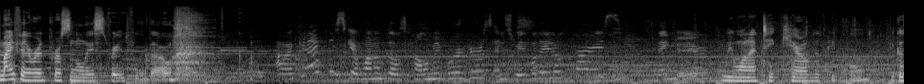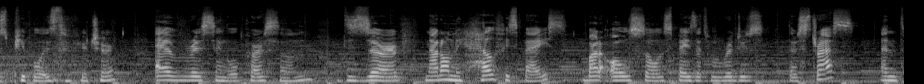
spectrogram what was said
My favorite personally is street food though. uh, can I please get one of those halloumi burgers and sweet potato fries? Thank you. We want to take care of the people because people is the future. Every single person deserves not only healthy space, but also a space that will reduce their stress and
